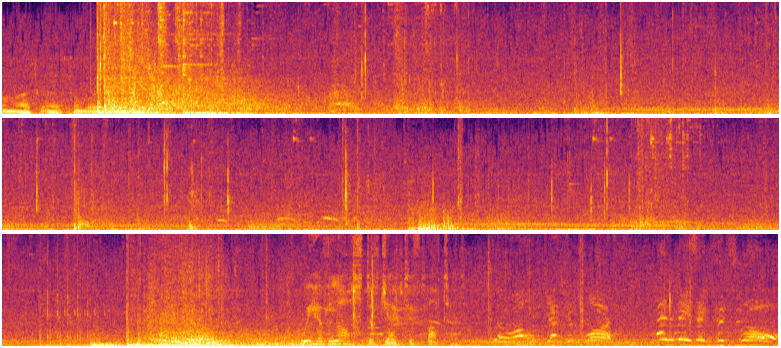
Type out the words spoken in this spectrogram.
I'm asking if somebody. We have lost objective butter. All objectives lost! Enemies in control!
